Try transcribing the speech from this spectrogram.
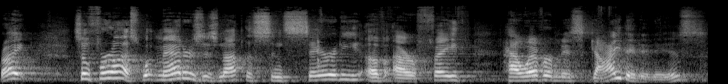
right? So for us, what matters is not the sincerity of our faith, however misguided it is,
